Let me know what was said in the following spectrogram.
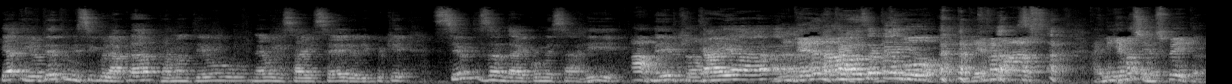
E, eu tento me segurar pra manter o, né, o ensaio sério ali, porque se eu desandar e começar a rir, Ah, meio que não. cai a, Ninguém a não. casa caiu. Pô, Ninguém vai mais. Aí ninguém mais se respeita.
